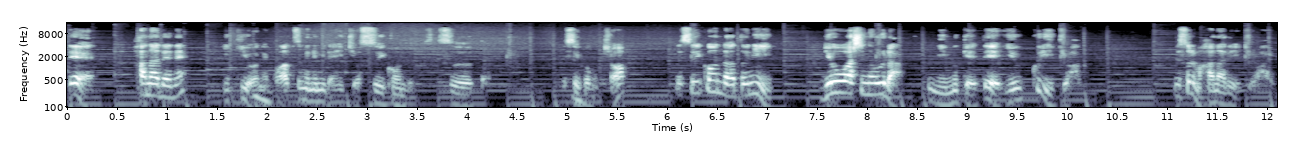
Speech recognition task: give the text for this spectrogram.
て、鼻でね、息をね、こう集めるみたいな息を吸い込んでるんです。スーッと。で吸い込むでしょ？で、吸い込んだ後に、両足の裏に向けて、ゆっくり息を吐く。で、それも鼻で息を吐く。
